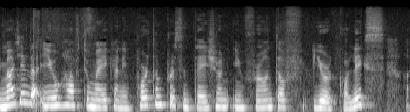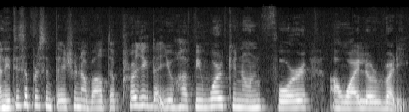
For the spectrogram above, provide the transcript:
Imagine that you have to make an important presentation in front of your colleagues, and it is a presentation about a project that you have been working on for a while already.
